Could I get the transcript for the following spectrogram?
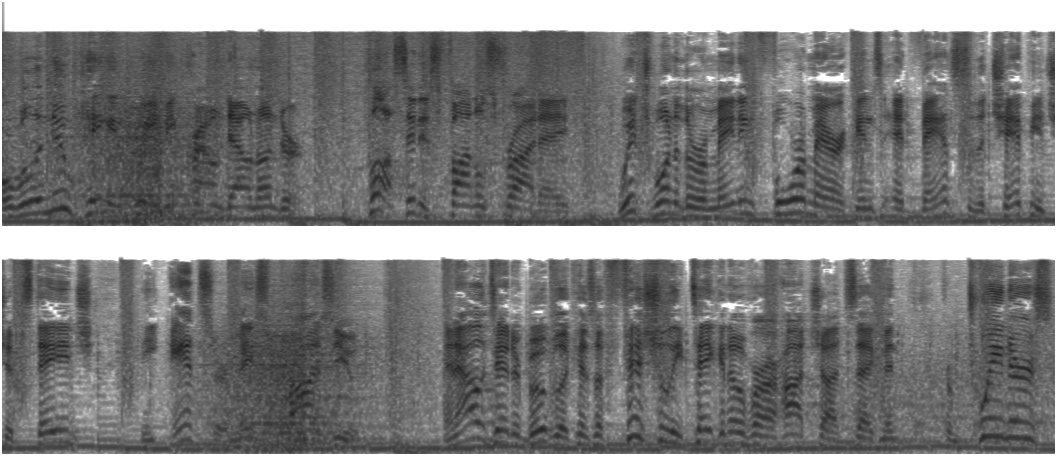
Or will a new king and queen be crowned down under? Plus, it is Finals Friday. Which one of the remaining four Americans advanced to the championship stage? The answer may surprise you. And Alexander Bublik has officially taken over our Hot Shot segment. From tweeners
